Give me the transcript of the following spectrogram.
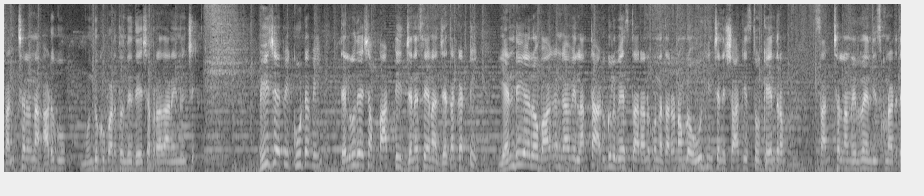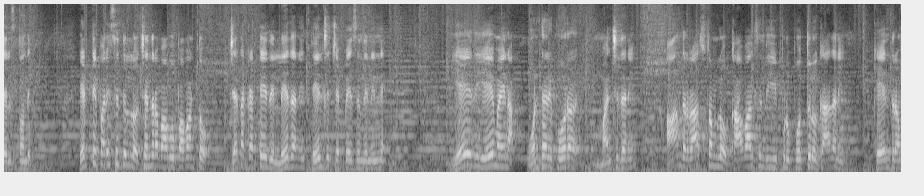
సంచలన అడుగు ముందుకు పడుతుంది దేశ ప్రధాని నుంచి. బీజేపీ కూటమి తెలుగుదేశం పార్టీ జనసేన జత కట్టి ఎన్డీఏలో భాగంగా వీళ్ళంతా అడుగులు వేస్తారనుకున్న తరుణంలో ఊహించని షాకిస్తూ కేంద్రం సంచలన నిర్ణయం తీసుకున్నట్టు తెలుస్తోంది. ఎట్టి పరిస్థితుల్లో చంద్రబాబు పవన్తో జత కట్టేది లేదని తేల్చి చెప్పేసింది నిన్నే. ఏది ఏమైనా ఒంటరి పోర మంచిదని ఆంధ్ర రాష్ట్రంలో కావాల్సింది ఇప్పుడు పొత్తులు కాదని కేంద్రం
